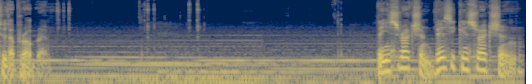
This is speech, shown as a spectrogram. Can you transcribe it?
to the problem. The instruction, basic instruction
